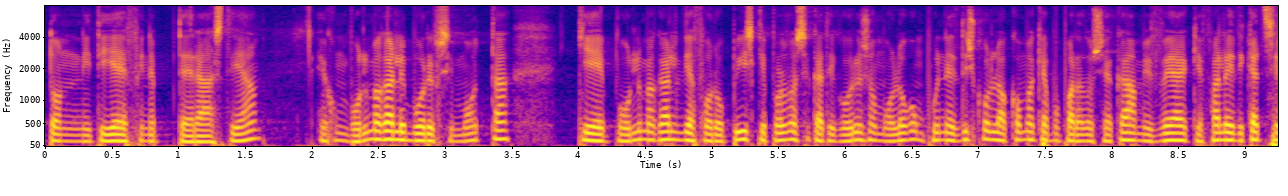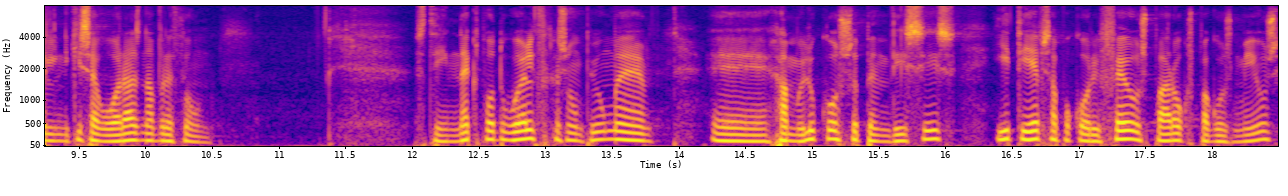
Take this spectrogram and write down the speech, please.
των ETF είναι τεράστια, έχουν πολύ μεγάλη εμπορευσιμότητα και πολύ μεγάλη διαφοροποίηση και πρόσβαση σε κατηγορίες ομολόγων που είναι δύσκολο ακόμα και από παραδοσιακά αμοιβαία κεφάλαια, ειδικά της ελληνικής αγοράς, να βρεθούν. Στην Export Wealth χρησιμοποιούμε ε, χαμηλού κόστους επενδύσεις, ETFs από κορυφαίους παρόχους παγκοσμίως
